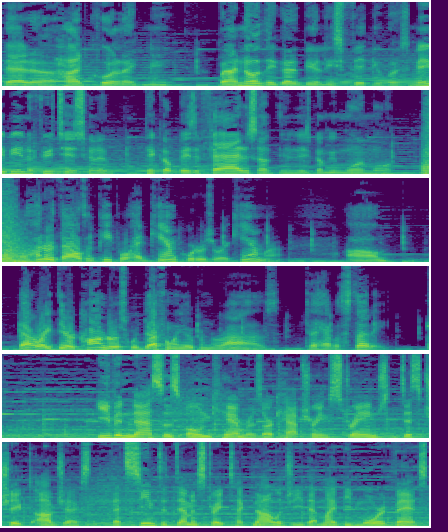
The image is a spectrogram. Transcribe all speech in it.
that are hardcore like me. But I know there got to be at least 50 of us. Maybe in the future it's going to pick up as a fad or something, and there's going to be more and more. 100,000 people had camcorders or a camera, um, that right there, Congress would definitely open their eyes to have a study. Even NASA's own cameras are capturing strange disc-shaped objects that seem to demonstrate technology that might be more advanced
